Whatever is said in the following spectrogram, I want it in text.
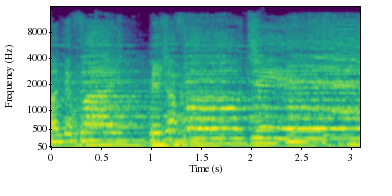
Butterfly, beija-flor, Toda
